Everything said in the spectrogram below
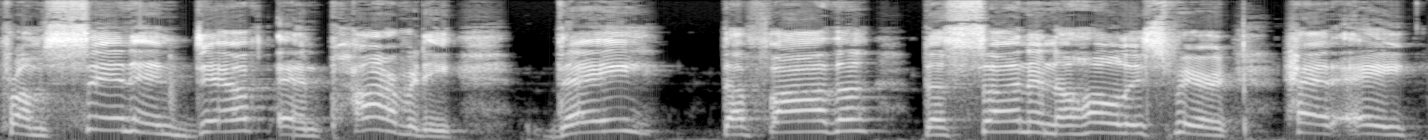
from sin and death and poverty. They the Father, the Son, and the Holy Spirit had a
